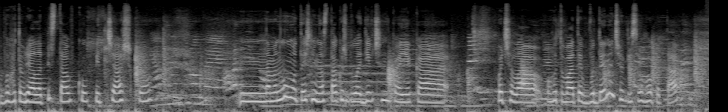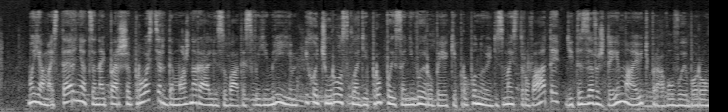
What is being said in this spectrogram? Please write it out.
виготовляла підставку під чашку. На минулому тижні в нас також була дівчинка, яка почала готувати будиночок для свого кота. Моя майстерня це найперший простір, де можна реалізувати свої мрії. І хоч у розкладі прописані вироби, які пропонують змайструвати, діти завжди мають право вибору.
